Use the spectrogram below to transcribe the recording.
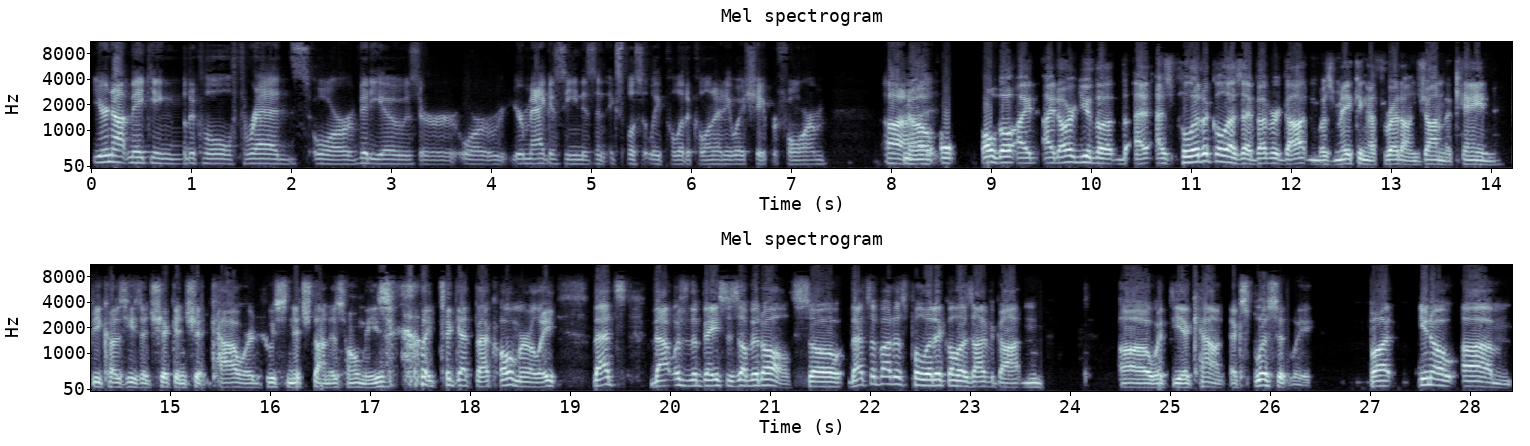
you're not making political threads or videos or or your magazine isn't explicitly political in any way, shape, or form. Uh, no, Although I'd, I'd argue the, the, as political as I've ever gotten was making a threat on John McCain because he's a chicken shit coward who snitched on his homies like to get back home early. That's that was the basis of it all. So that's about as political as I've gotten uh, with the account explicitly. But you know, um,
